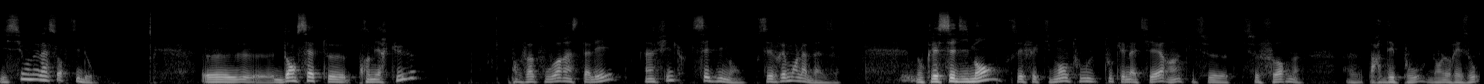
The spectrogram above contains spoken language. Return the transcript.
ici, on a la sortie d'eau. dans cette première cuve, on va pouvoir installer un filtre sédiment. C'est vraiment la base. Donc les sédiments, c'est effectivement toutes les matières hein, qui, se, forment euh, par dépôt dans le réseau.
